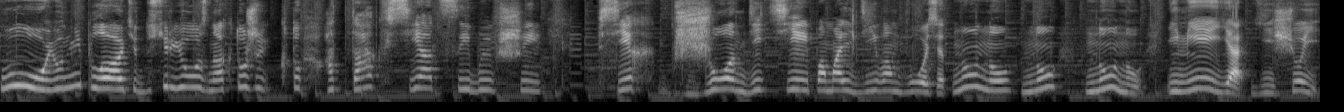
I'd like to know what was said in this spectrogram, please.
ой, он не платит, да серьезно, а кто же, кто, а так все отцы бывшие, всех жен, детей по Мальдивам возят. Ну-ну, ну, ну-ну. Имея я еще и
